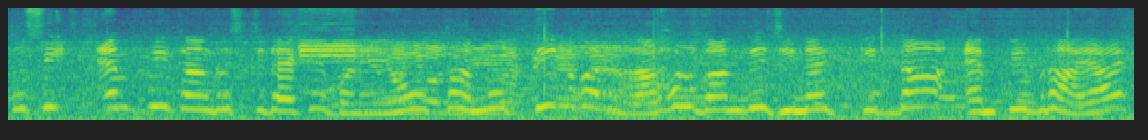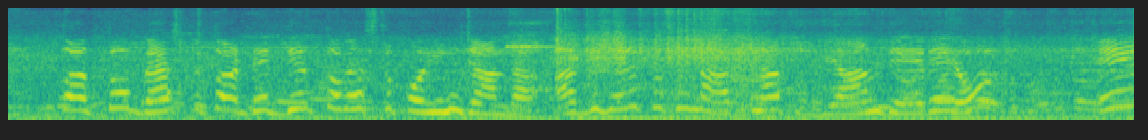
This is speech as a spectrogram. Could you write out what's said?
ਤੁਸੀਂ ਐਮਪੀ ਕਾਂਗਰਸ 'ਚ ਰਹਿ ਕੇ ਬਣੇ ਹੋ। ਤੁਹਾਨੂੰ ਤਿੰਨ ਵਾਰ ਰਾਹੁਲ ਗਾਂਧੀ ਜੀ ਨੇ ਕਿੱਦਾਂ ਐਮਪੀ ਬਣਾਇਆ ਹੈ? ਤੁਹਾਡੇ ਤੋਂ ਬੈਸਟ ਤੁਹਾਡੇ ਦਿਲ ਤੋਂ ਬੈਸਟ ਕੋਈ ਨਹੀਂ ਜਾਣਦਾ। ਅੱਜ ਜਿਹੜੇ ਤੁਸੀਂ ਨਾਚ-ਨਾਚ ਬਿਆਨ ਦੇ ਰਹੇ ਹੋ, ਇਹ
